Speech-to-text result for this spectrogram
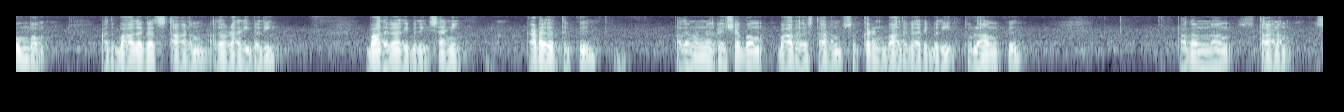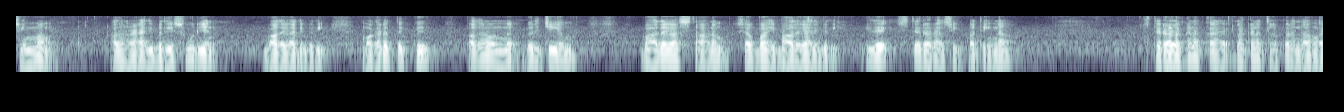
கும்பம். அது பாதக ஸ்தானம் அதோட அதிபதி பாதகாதிபதி சனி. கடகத்துக்கு பதினொன்று ரிஷபம் பாதகஸ்தானம் சுக்கரன் பாதகாதிபதி துலாமுக்கு பதினொன்றாம் ஸ்தானம் சிம்மம் அதனுடைய அதிபதி சூரியன் பாதகாதிபதி. மகரத்துக்கு பதினொன்று விருச்சிகம் பாதகஸ்தானம் செவ்வாய் பாதகாதிபதி. இதே ஸ்திர ராசிக்கு பார்த்தீங்கன்னா ஸ்திர லக்கண க லக்கணத்தில் பிறந்தவங்க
